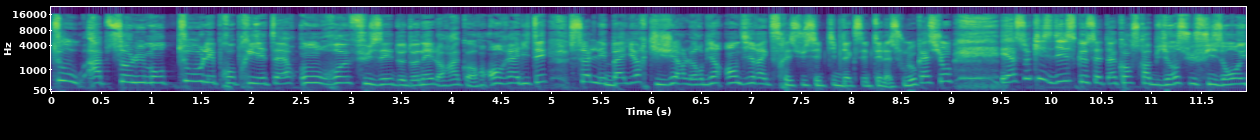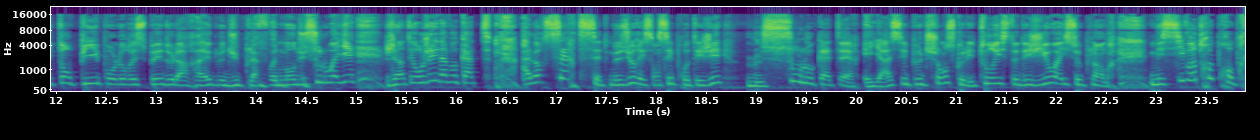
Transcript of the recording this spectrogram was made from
tout, absolument tous les propriétaires ont refusé de donner leur accord. En réalité, seuls les bailleurs qui gèrent leurs biens en direct seraient susceptibles d'accepter la sous-location. Et à ceux qui se disent que cet accord sera bien suffisant et tant pis pour le respect de la règle du plafonnement du sous-loyer, j'ai interrogé une avocate. Alors certes, cette mesure est censée protéger le sous-locataire et il y a assez peu de chances que les touristes des JO aillent se plaindre. Mais si votre propriétaire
